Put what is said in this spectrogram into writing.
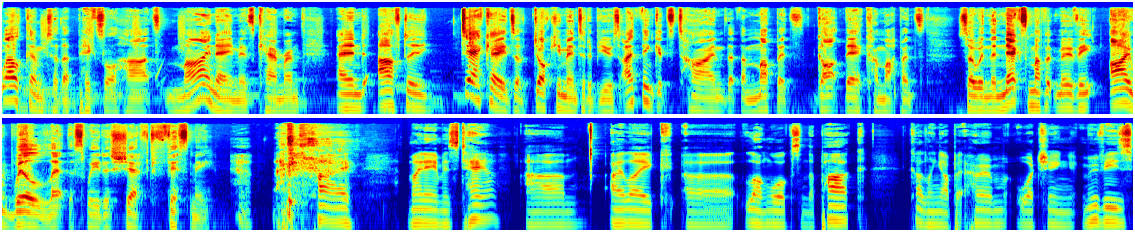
Welcome to the Pixel Hearts. My name is Cameron, and after decades of documented abuse, I think it's time that the Muppets got their comeuppance. So in the next Muppet movie, I will let the Swedish chef fist me. Hi, my name is Teja. Um, I like uh, long walks in the park, cuddling up at home, watching movies,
